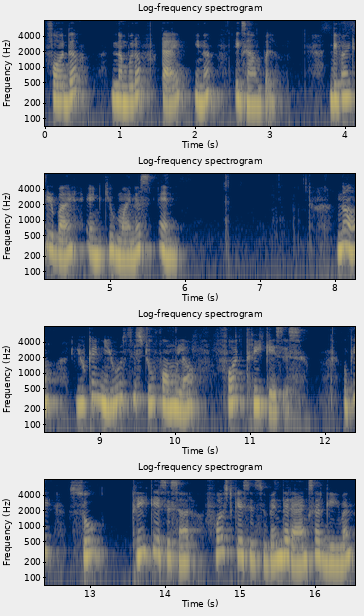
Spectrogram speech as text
for the number of tie in a example divided by n cube minus n. Now you can use these two formula for three cases. Okay? So three cases are first case is when the ranks are given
